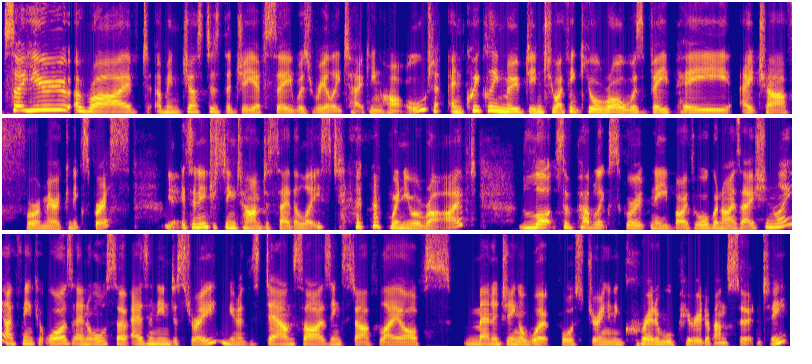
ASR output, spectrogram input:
So you arrived. I mean, just as the GFC was really taking hold, and quickly moved into. I think your role was VP HR for American Express. Yeah. It's an interesting time to say the least when you arrived lots of public scrutiny, both organisationally, I think it was, and also as an industry. You know, this downsizing, staff layoffs, managing a workforce during an incredible period of uncertainty.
